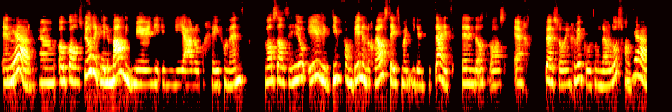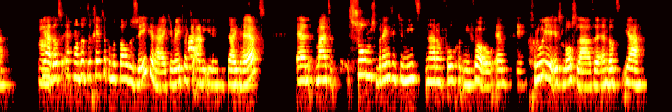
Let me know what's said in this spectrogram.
En ja. Ehm, ook al speelde ik helemaal niet meer in die, in die jaren op een gegeven moment, was dat heel eerlijk, diep van binnen nog wel steeds mijn identiteit. En dat was echt best wel ingewikkeld om daar los van te Ja. ja, dat is echt, want dat geeft ook een bepaalde zekerheid. Je weet wat je aan die identiteit hebt. En, maar het, soms brengt het je niet naar een volgend niveau. En groeien is loslaten. En dat, ja,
